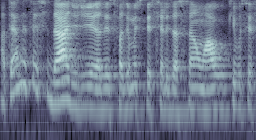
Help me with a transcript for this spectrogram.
Até a necessidade de, às vezes, fazer uma especialização, algo que você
